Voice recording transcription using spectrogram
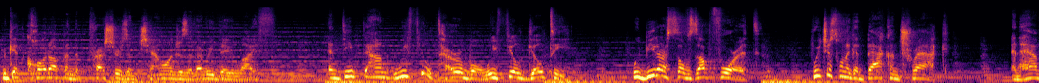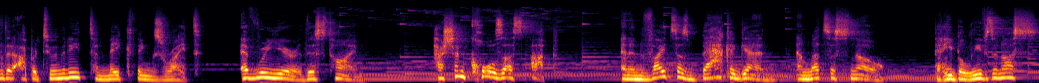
We get caught up in the pressures and challenges of everyday life. And deep down, we feel terrible. We feel guilty. We beat ourselves up for it. We just want to get back on track and have that opportunity to make things right. Every year, this time, Hashem calls us up and invites us back again and lets us know that He believes in us,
